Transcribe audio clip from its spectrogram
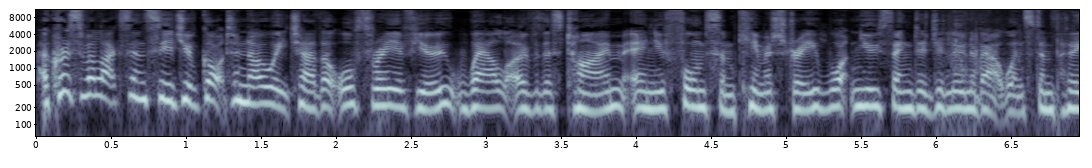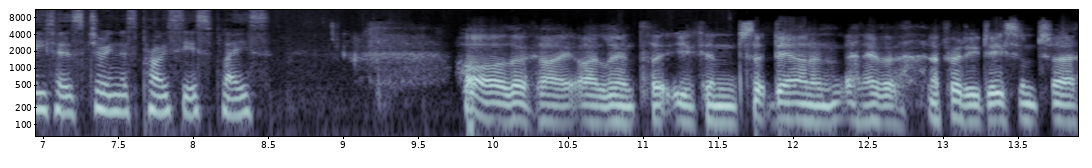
Uh, Christopher Luxon said you've got to know each other, all three of you, well over this time, and you've formed some chemistry. What new thing did you learn about Winston Peters during this process, please? Oh, look, I, I that you can sit down and, and have a, a pretty decent uh,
